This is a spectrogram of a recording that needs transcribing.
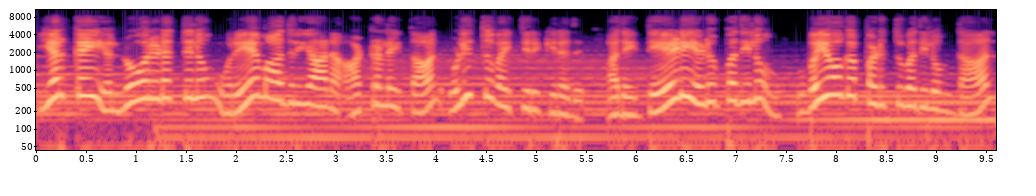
இயற்கை எல்லோரிடத்திலும் ஒரே மாதிரியான ஆற்றலைத்தான் ஒளித்து வைத்திருக்கிறது. அதை தேடி எடுப்பதிலும் உபயோகப்படுத்துவதிலும் தான்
